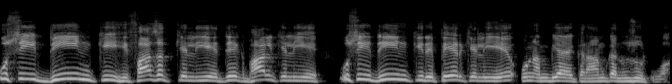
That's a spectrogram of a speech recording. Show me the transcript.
اسی دین کی حفاظت کے لیے دیکھ بھال کے لیے اسی دین کی ریپیئر کے لیے ان انبیاء کرام کا نزول ہوا۔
